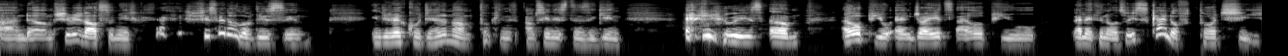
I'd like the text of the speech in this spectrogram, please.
and um she reached out to me she said all of this in in the recording. I don't know. I'm talking. I'm saying these things again. Anyways, um, I hope you enjoy it. I hope you learn anything else. So it's kind of touchy.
